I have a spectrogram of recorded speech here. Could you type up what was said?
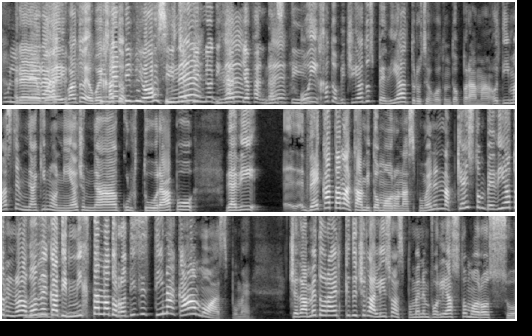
που λέει Ρε, νερά. εγώ είπα το, εγώ Είναι είχα το... αντιβιώσεις και πίνει ό,τι κάποια ναι. φανταστεί. Όχι, είχα το πει και για τους παιδίατρους εγώ τον το πράγμα. Ότι είμαστε μια κοινωνία και μια κουλτούρα που, δηλαδή, ε, δέκατα να κάνει το μωρό, ας πούμε, είναι να πιάσεις τον παιδίατρο την ώρα 12 τη νύχτα να το ρωτήσεις τι να κάνω, ας πούμε. Και δαμέ τώρα έρχεται και λαλείς σου, ας πούμε, εμβολία στο μωρό σου.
